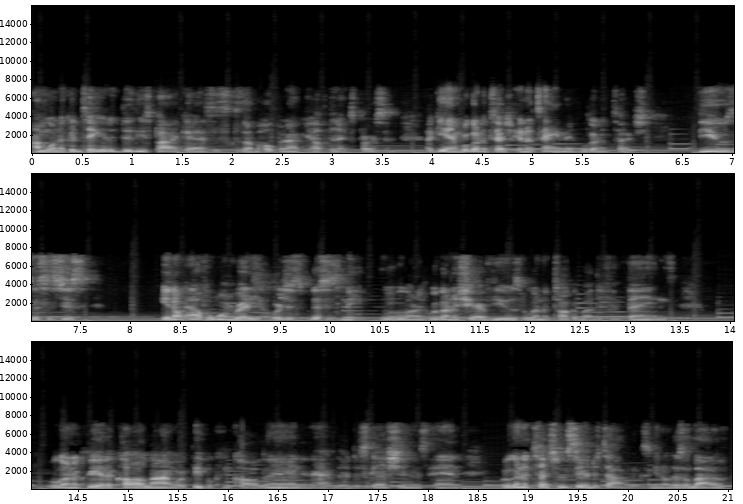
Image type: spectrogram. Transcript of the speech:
I'm going to continue to do these podcasts because I'm hoping I can help the next person. Again, we're going to touch entertainment. We're going to touch views. This is just, you know, Alpha One Radio. We're just, this is me. We're going to, we're going to share views. We're going to talk about different things. We're going to create a call line where people can call in and have their discussions. And we're going to touch some serious topics. You know, there's a lot of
